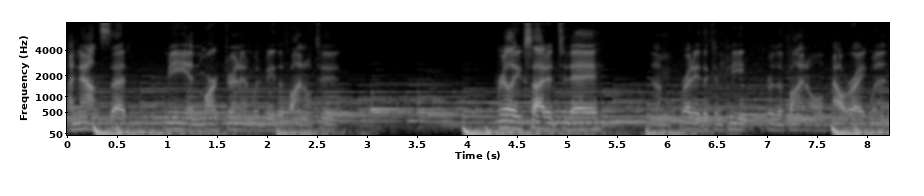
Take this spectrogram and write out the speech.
announced that me and Mark Drennan would be the final two. I'm really excited today. I'm ready to compete for the final outright win.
